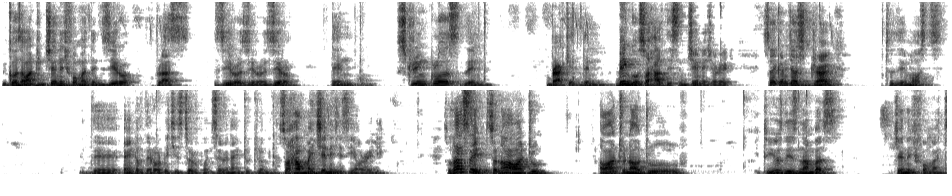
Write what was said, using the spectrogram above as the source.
because I want to change format, then 0 plus 0, 0, 0. Then string close, then bracket, then bingo. So I have this in chainage already. So I can just drag to the most, the end of the road, which is 12.792 kilometers. So I have my changes here already. So that's it. So now I want to, I want to now to, to use these numbers, change format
